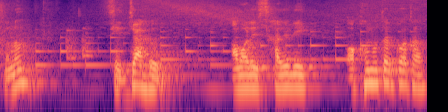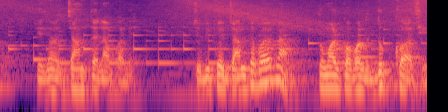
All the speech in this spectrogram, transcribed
শোনো, সে যা হোক, আমার এই শারীরিক অক্ষমতার কথা সে জানতে না পারে। যদি কেউ জানতে পারে না, তোমার কপালে দুঃখ আছে।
